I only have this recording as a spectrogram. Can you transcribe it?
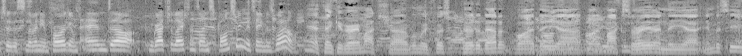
to the Slovenian program and congratulations on sponsoring the team as well. Yeah, thank you very much. when we first heard about it via the by Mark Soria and the embassy,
